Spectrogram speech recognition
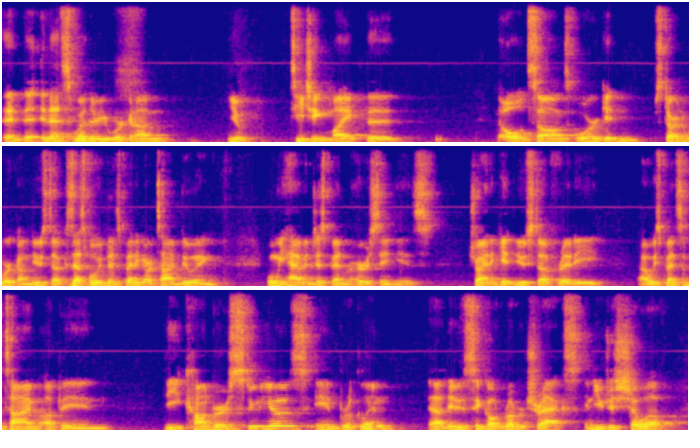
and th- that's whether you're working on, you know, teaching Mike the, the old songs or getting starting to work on new stuff because that's what we've been spending our time doing when we haven't just been rehearsing is trying to get new stuff ready. Uh, we spent some time up in the Converse studios in Brooklyn Uh, they do this thing called rubber tracks, and you just show up,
